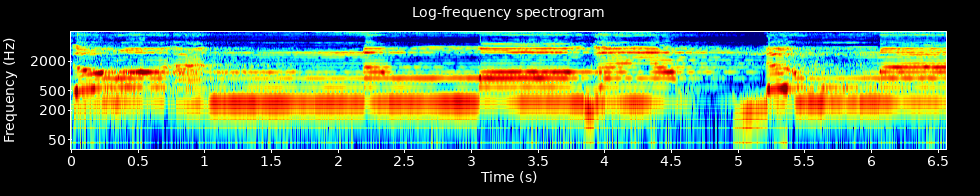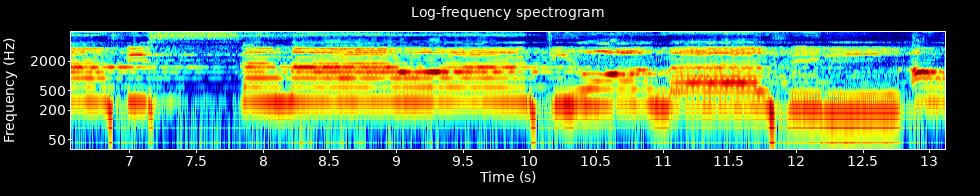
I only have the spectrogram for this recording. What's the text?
تر الأرض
